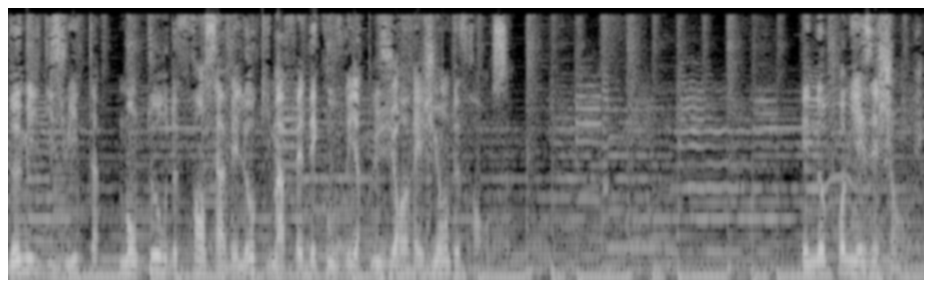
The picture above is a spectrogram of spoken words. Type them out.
2018, mon tour de France à vélo qui m'a fait découvrir plusieurs régions de France. Et nos premiers échanges.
